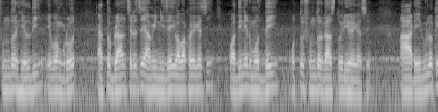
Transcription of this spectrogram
সুন্দর হেলদি এবং গ্রোথ। এত ব্রাঞ্চ ছেড়েছে, আমি নিজেই অবাক হয়ে গেছি। কদিনের মধ্যেই কত সুন্দর গাছ তৈরি হয়ে গেছে। আর এগুলোকে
